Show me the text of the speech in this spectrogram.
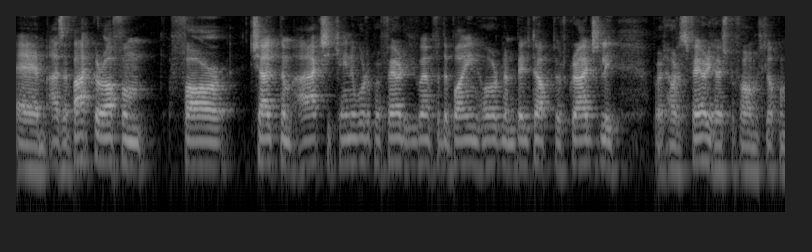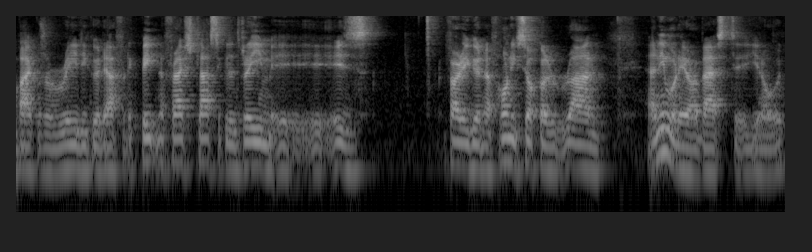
Um, as a backer off him for Cheltenham, I actually kind of would have preferred if he went for the Boyne hurdle and built up to it gradually. But I thought his Fairyhouse performance looking back was a really good effort. Like beating a fresh classical dream is very good. And if Honeysuckle ran anyone here best, you know, it,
